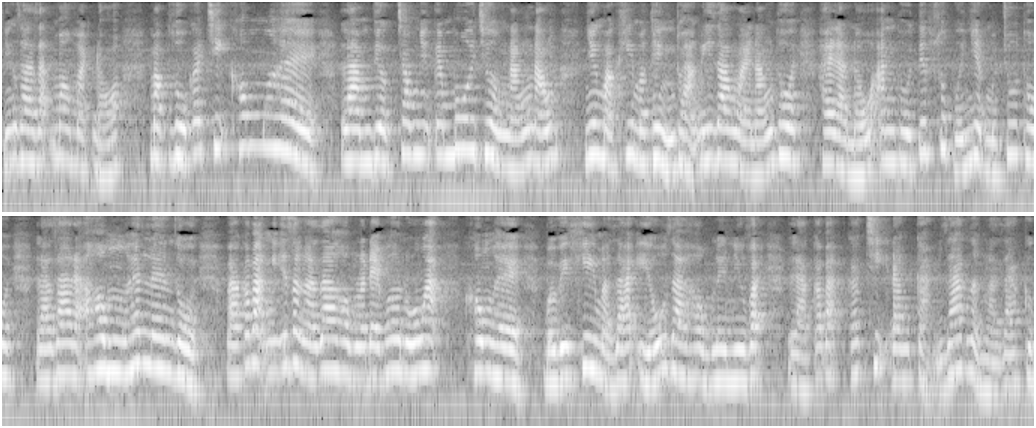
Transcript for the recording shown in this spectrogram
những da giãn mau mạch đó, mặc dù các chị không hề làm việc trong những cái môi trường nắng nóng, nhưng mà khi mà thỉnh thoảng đi ra ngoài nắng thôi hay là nấu ăn thôi, tiếp xúc với nhiệt một chút thôi là da đã hồng hết lên rồi. Và các bạn nghĩ rằng là da hồng là đẹp hơn đúng không ạ? Không hề. Bởi vì khi mà da yếu, da hồng lên như vậy là các bạn, các chị đang cảm giác rằng là da cực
